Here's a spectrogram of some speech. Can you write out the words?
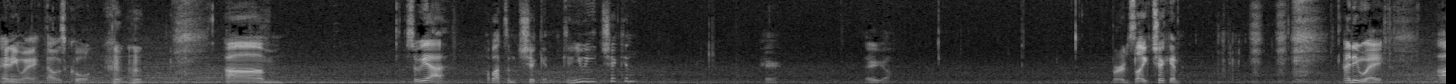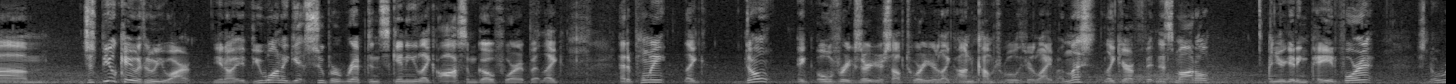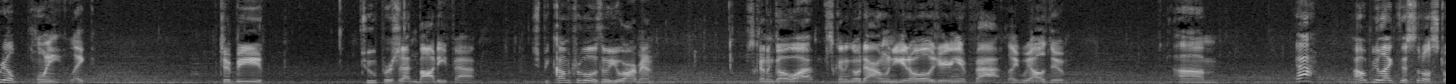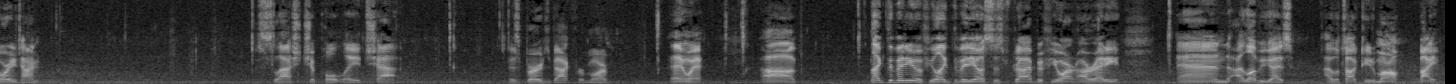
Anyway, that was cool. um, so yeah, how about some chicken? Can you eat chicken? Here. There you go. Birds like chicken. anyway, um, just be okay with who you are. You know, if you want to get super ripped and skinny, like awesome, go for it. But like, at a point, like, don't overexert yourself to where you're like uncomfortable with your life. Unless like you're a fitness model and you're getting paid for it, there's no real point like to be two percent body fat. Just be comfortable with who you are, man. It's gonna go up. It's gonna go down when you get old. You're gonna get fat, like we all do. Um, yeah. I hope you like this little story time slash Chipotle chat. This bird's back for more. Anyway, uh, like the video if you like the video, subscribe if you aren't already, and I love you guys. I will talk to you tomorrow. Bye.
